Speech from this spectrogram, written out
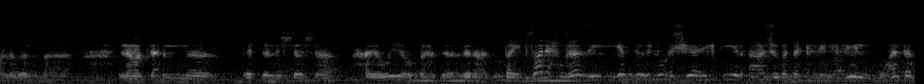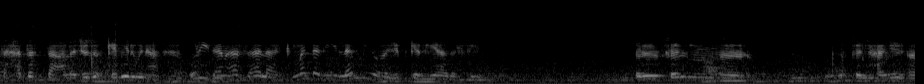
على بال ما إنما كأن إدى للشاشة حيوية وبهجة غير عادية. طيب صالح الغازي يبدو إنه أشياء كثير أعجبتك في الفيلم وأنت تحدثت على جزء كبير منها. أريد أن أسألك ما الذي لم يعجبك في هذا الفيلم؟ الفيلم في الحقيقة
